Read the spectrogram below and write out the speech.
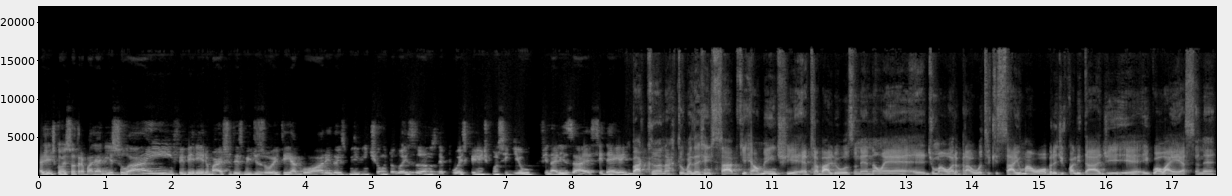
a gente começou a trabalhar nisso lá em fevereiro, março de 2018 e agora em 2021, então dois anos depois que a gente conseguiu finalizar essa ideia aí. Bacana, Arthur, mas a gente sabe que realmente é trabalhoso, né? Não é, é de uma hora para outra que sai uma obra de qualidade é, igual a essa, né?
